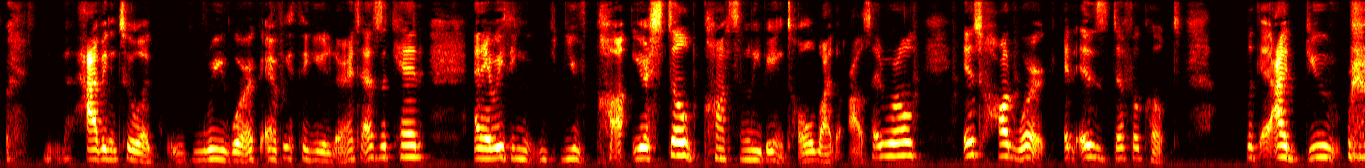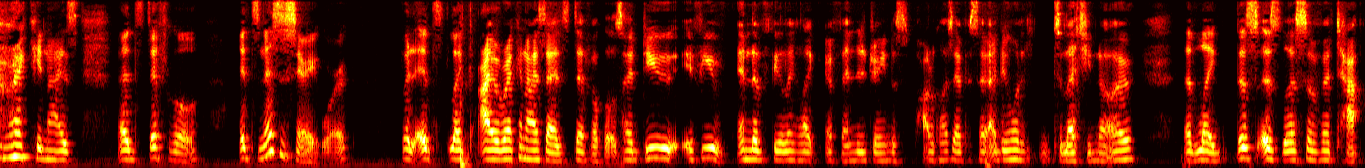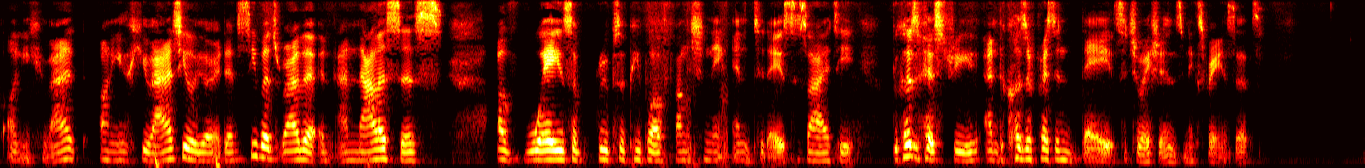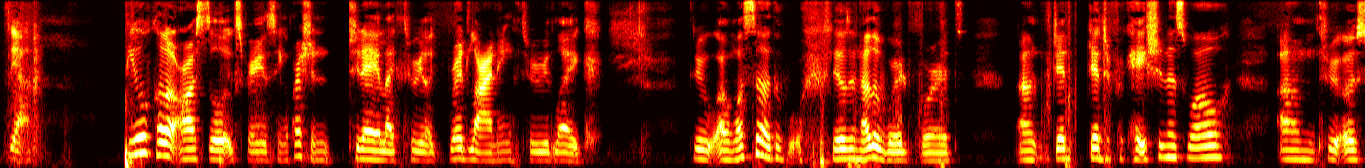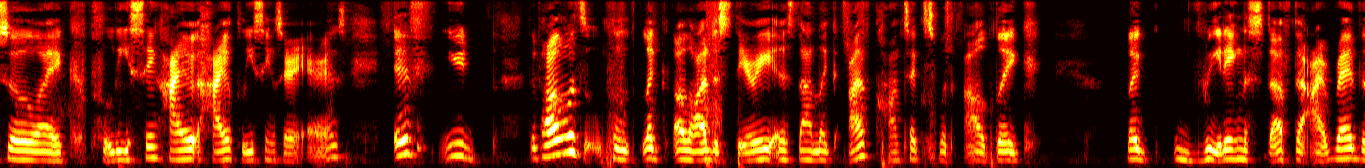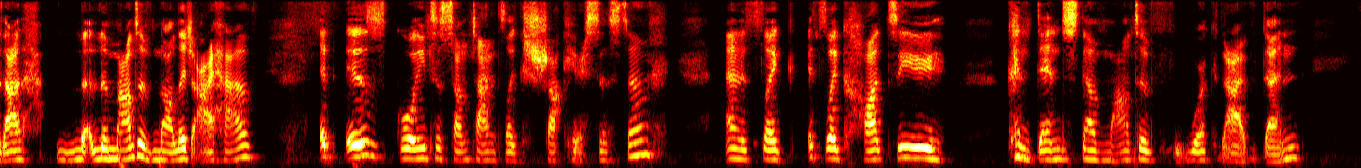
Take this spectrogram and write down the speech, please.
having to like rework everything you learned as a kid and everything you've you're still constantly being told by the outside world is hard work. It is difficult. Look i do recognize that it's difficult it's necessary work but it's like i recognize that it's difficult so i do if you end up feeling like offended during this podcast episode i do want to let you know that like this is less of an attack on your humanity on your humanity or your identity but it's rather an analysis of ways of groups of people are functioning in today's society because of history and because of present day situations and experiences. So yeah, people of color are still experiencing oppression today, like through like redlining, through like through um, what's the other word? There's another word for it, um, gentrification as well. Um, through also like policing, higher higher policing certain areas. If you the problem with like a lot of this theory is that like I have context without like like reading the stuff that I read without the, the amount of knowledge I have, it is going to sometimes like shock your system, and it's like it's like hard to condense the amount of work that I've done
